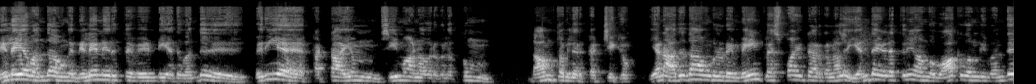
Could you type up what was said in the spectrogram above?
நிலையை வந்து அவங்க நிலைநிறுத்த வேண்டியது வந்து பெரிய கட்டாயம் சீமானவர்களுக்கும் நாம் தமிழர் கட்சிக்கும். ஏன்னா அதுதான் அவங்களுடைய மெயின் பிளஸ் பாயிண்டா இருக்கனால எந்த இடத்துலையும் அவங்க வாக்கு வங்கி வந்து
